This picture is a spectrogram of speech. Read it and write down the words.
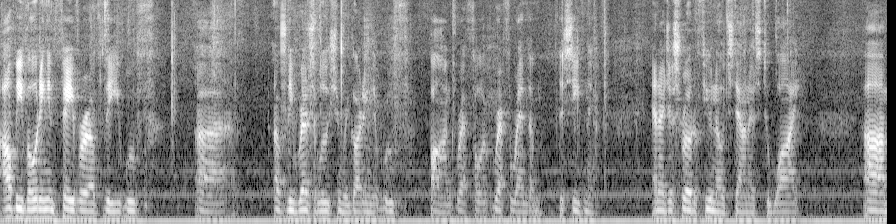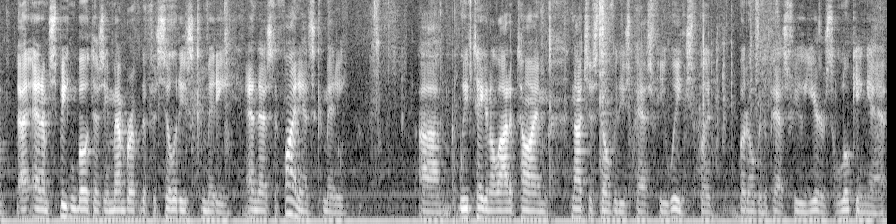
I'll be voting in favor of the roof, uh, of the resolution regarding the roof bond refer- referendum this evening. And I just wrote a few notes down as to why. Um, And I'm speaking both as a member of the Facilities Committee and as the Finance Committee. Um, We've taken a lot of time, not just over these past few weeks, but, but over the past few years, looking at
